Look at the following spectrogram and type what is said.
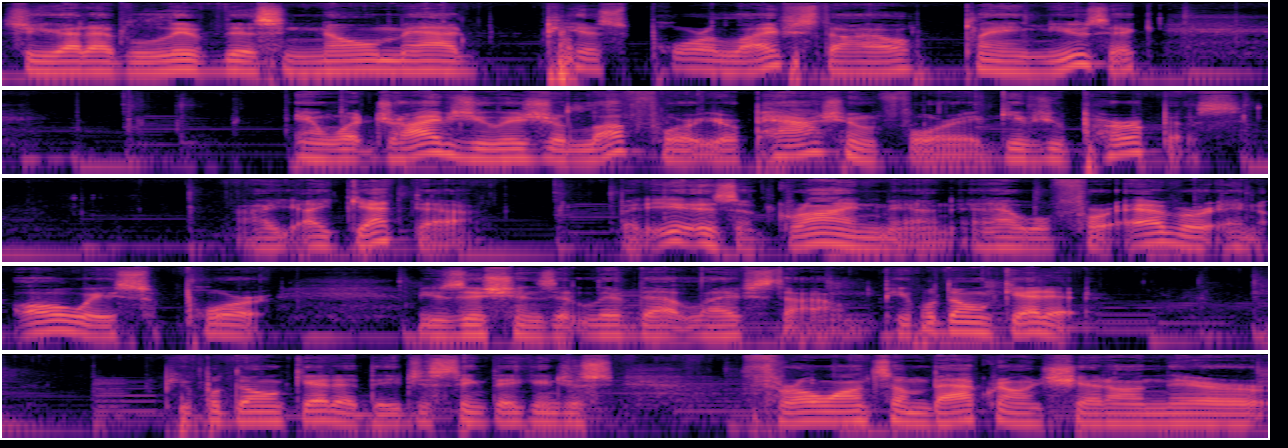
So you got to live this nomad piss poor lifestyle playing music and what drives you is your love for it, your passion for it. It gives you purpose. I, I get that. But it is a grind, man. And I will forever and always support musicians that live that lifestyle. People don't get it. People don't get it. They just think they can just throw on some background shit on their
